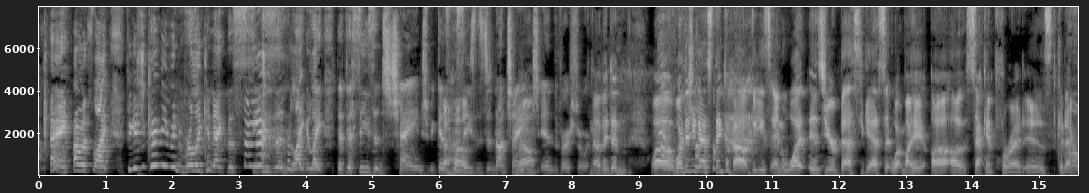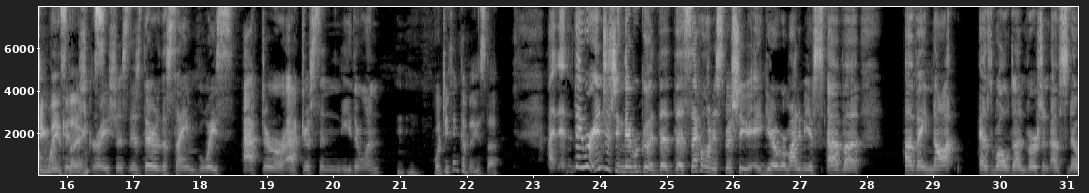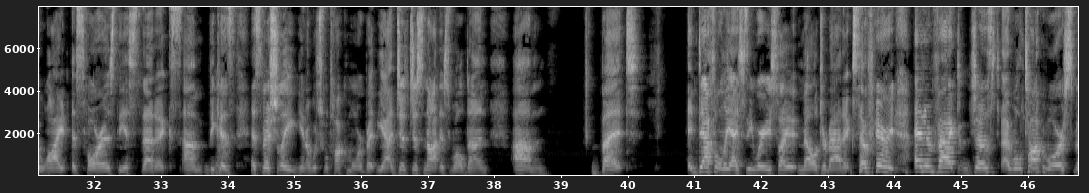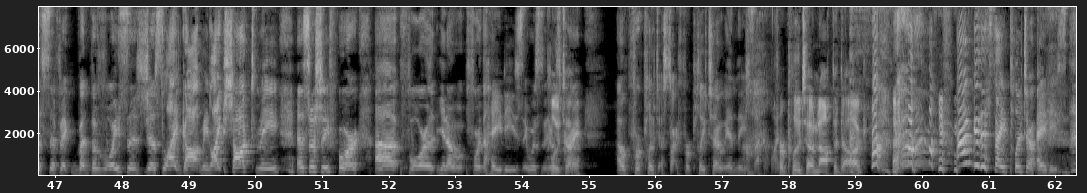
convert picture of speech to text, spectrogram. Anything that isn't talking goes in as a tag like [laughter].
Okay, I was like, because you couldn't even really connect the season, like like that the seasons change because Uh-huh. the seasons did not change No. in the first short. no, they didn't. Uh, [laughs] what did you guys think about these, and what is your best guess at what my uh, uh, second thread is connecting oh these things? gracious! Is there the same voice actor or actress in either one? What do you think of these, though? I, they were interesting. They were good. The the second one especially, you know, reminded me of of a of a not as well done version of Snow White as far as the aesthetics. Um, because especially you know, which we'll talk more, but yeah, just just not as well done. Um, but. Definitely, I see where you say melodramatic. So very, and in fact, just I will talk more specific. But the voices just like got me, like shocked me, especially for uh for you know for the Hades. It was it was Pluto. great. Oh, for Pluto. Sorry, for Pluto in the second one. For Pluto, not the dog. [laughs] I'm gonna say Pluto Hades [laughs]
